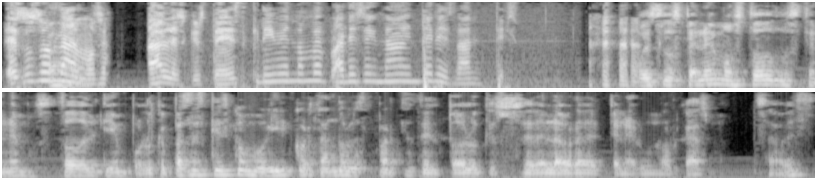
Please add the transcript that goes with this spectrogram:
esos orgasmos emocionales que usted escribe no me parecen nada interesantes. Pues los tenemos, todos los tenemos, todo el tiempo. Lo que pasa es que es como ir cortando las partes de todo lo que sucede a la hora de tener un orgasmo, ¿sabes?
